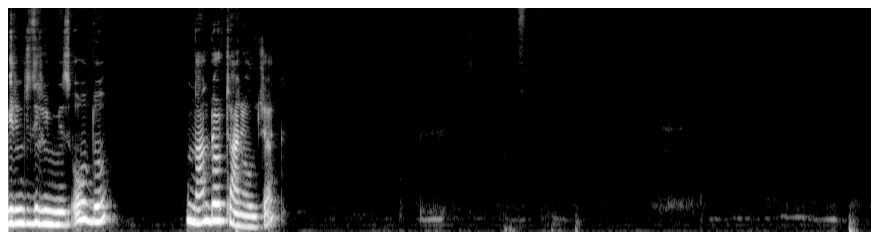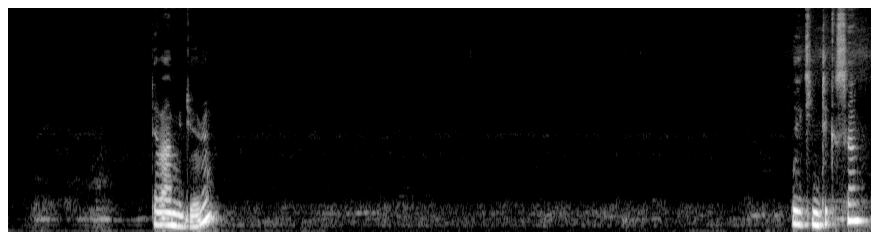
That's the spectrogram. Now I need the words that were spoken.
Birinci dilimimiz oldu. Bundan dört tane olacak. Devam ediyorum. Bu ikinci kısım.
